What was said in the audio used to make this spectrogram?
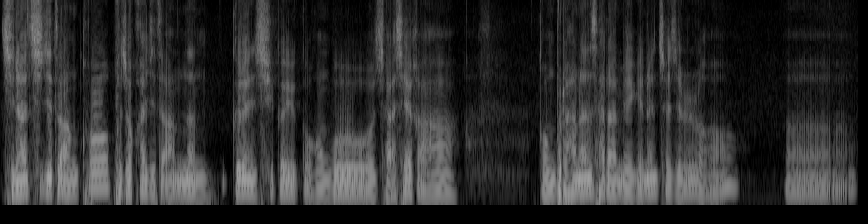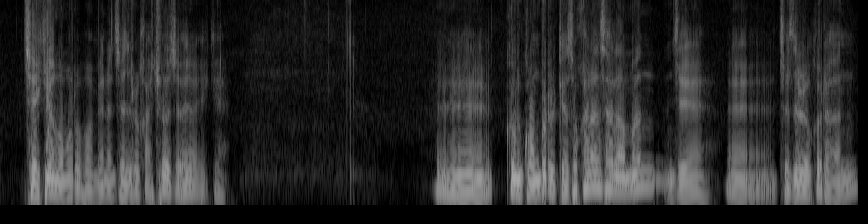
지나치지도 않고 부족하지도 않는 그런 식의 그 공부 자세가 공부를 하는 사람에게는 저절로, 어, 제 경험으로 보면은 저절로 갖추어져요, 이게. 에, 그건 공부를 계속하는 사람은 이제, 에, 저절로 그런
